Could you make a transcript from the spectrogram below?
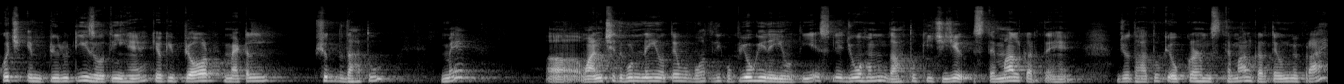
कुछ इम्प्योरिटीज़ होती हैं, क्योंकि प्योर मेटल शुद्ध धातु में वांछित गुण नहीं होते, वो बहुत अधिक उपयोगी नहीं होती है। इसलिए जो हम धातु की चीज़ें इस्तेमाल करते हैं, जो धातु के उपकरण हम इस्तेमाल करते हैं, उनमें प्राय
